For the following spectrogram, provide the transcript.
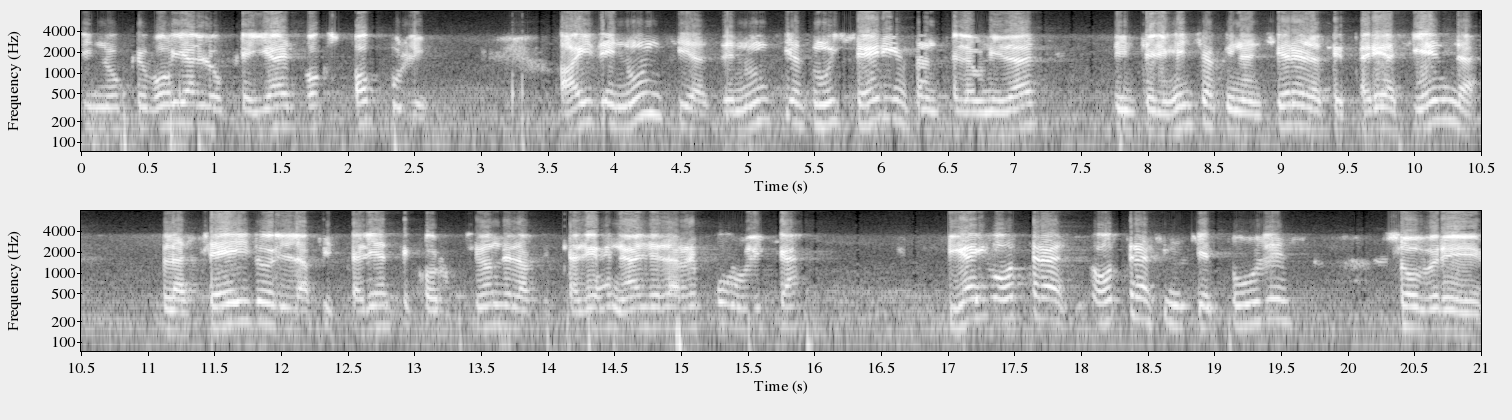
sino que voy a lo que ya es Vox Populi hay denuncias, denuncias muy serias ante la Unidad de Inteligencia Financiera de la Secretaría de Hacienda, la CEIDO y la Fiscalía Anticorrupción de la Fiscalía General de la República. Y hay otras, otras inquietudes sobre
